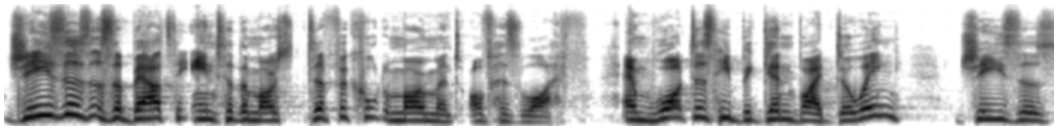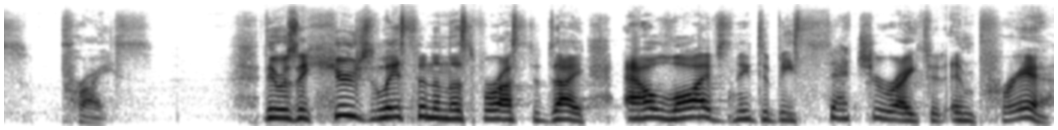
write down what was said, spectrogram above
Jesus is about to enter the most difficult moment of his life. And what does he begin by doing? Jesus prays. There is a huge lesson in this for us today. Our lives need to be saturated in prayer.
